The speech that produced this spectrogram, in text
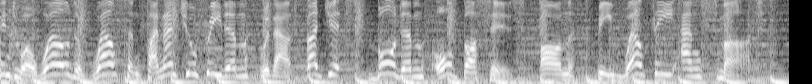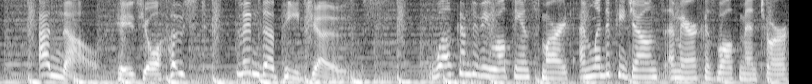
Into a world of wealth and financial freedom without budgets, boredom, or bosses on Be Wealthy and Smart. And now, here's your host, Linda P. Jones. Welcome to Be Wealthy and Smart. I'm Linda P. Jones, America's Wealth Mentor,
